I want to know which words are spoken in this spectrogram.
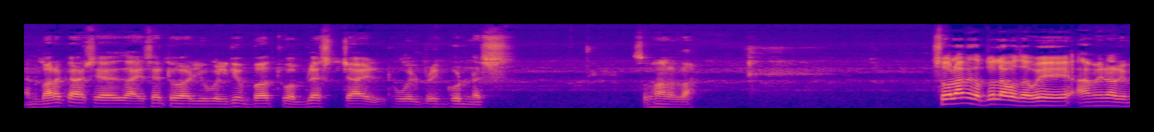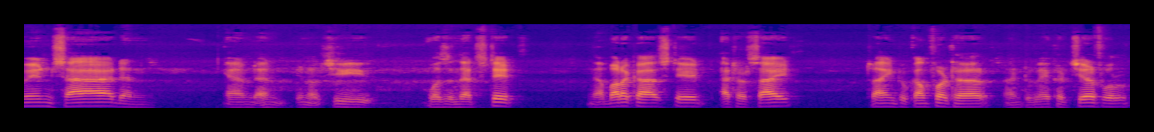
And Baraka says, I said to her, You will give birth to a blessed child who will bring goodness. Subhanallah. So long as Abdullah was away, Amina remained sad and and and you know she was in that state. Now Baraka stayed at her side, trying to comfort her and to make her cheerful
